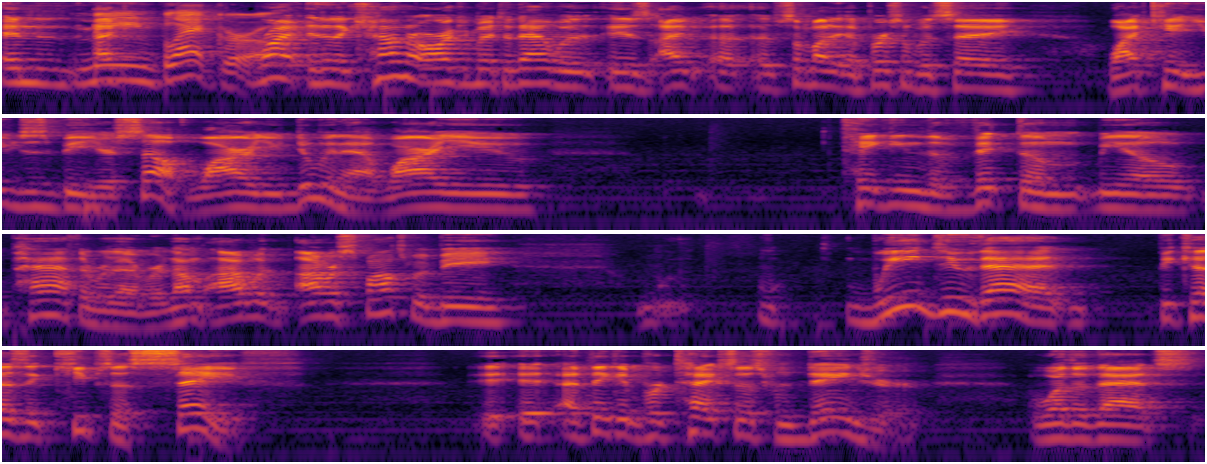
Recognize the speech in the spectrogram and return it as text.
And I- mean black girl, Right, and then the counter argument to that was is I uh, somebody a person would say, why can't you just be yourself? Why are you doing that? Why are you taking the victim, you know, path or whatever? And I'm, I would our response would be, we do that because it keeps us safe. It, it, I think it protects us from danger, whether that's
